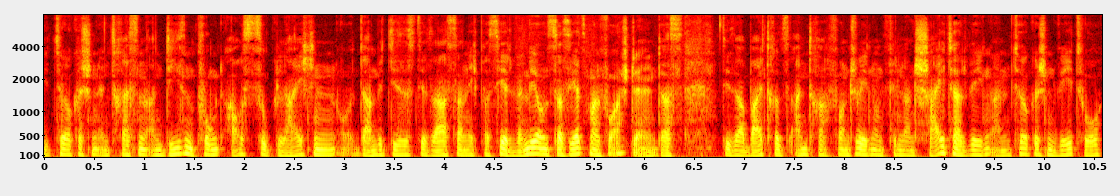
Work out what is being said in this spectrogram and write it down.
die türkischen Interessen an diesem Punkt auszugleichen, damit dieses Desaster nicht passiert. Wenn wir uns das jetzt mal vorstellen, dass dieser Beitrittsantrag von Schweden und Finnland scheitert wegen einem türkischen Veto,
